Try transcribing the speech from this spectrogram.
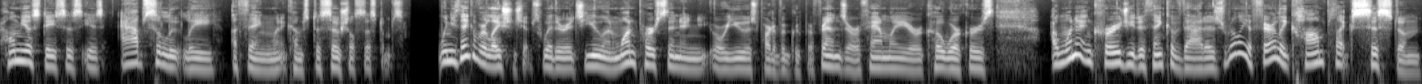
Homeostasis is absolutely a thing when it comes to social systems. When you think of relationships, whether it's you and one person and, or you as part of a group of friends or a family or coworkers, I want to encourage you to think of that as really a fairly complex system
